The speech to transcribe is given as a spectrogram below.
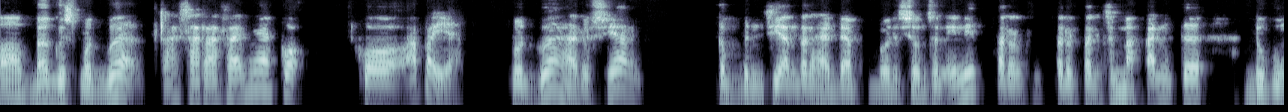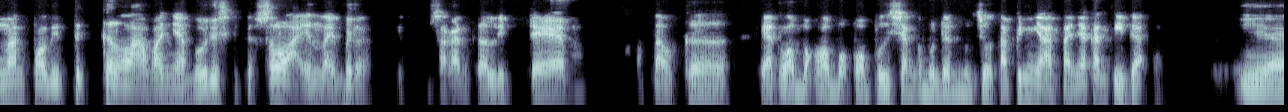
uh, bagus menurut gue rasa-rasanya kok kok apa ya menurut gue harusnya kebencian terhadap Boris Johnson ini ter, terjemahkan ke dukungan politik ke lawannya Boris gitu selain Labour gitu. misalkan ke Lib Dem atau ke ya kelompok-kelompok populis yang kemudian muncul tapi nyatanya kan tidak Ya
